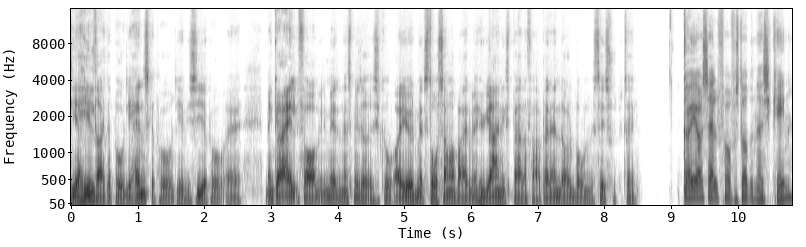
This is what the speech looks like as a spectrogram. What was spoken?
de har heldragter på, de har handsker på, de har visirer på, øh, man gør alt for at minimere den her smitterisiko, og i øvrigt med et stort samarbejde med hygiejneeksperter fra blandt andet Aalborg Universitetshospital. Gør I også alt for at få stoppet den her chikane?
